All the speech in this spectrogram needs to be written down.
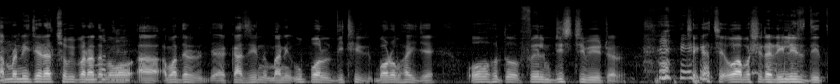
আমরা নিজেরা ছবি বানাতাম আমাদের কাজিন মানে উপল দিঠির বড় ভাই যে ও হতো ফিল্ম ডিস্ট্রিবিউটর ঠিক আছে ও আবার সেটা রিলিজ দিত।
